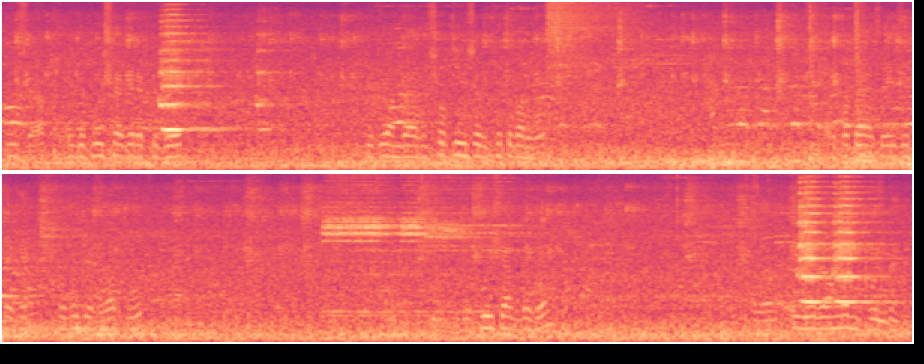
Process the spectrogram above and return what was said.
পুঁই শাক এই যে পুঁই শাকের একটি বেড যেটি আমরা এখন সবজি হিসেবে খেতে পারব। আর আছে এই যে দেখেন, সবুজে ভরপুর এই যে পুঁই শাক দেখেন এই যে রঙন ফুল দেখেন।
